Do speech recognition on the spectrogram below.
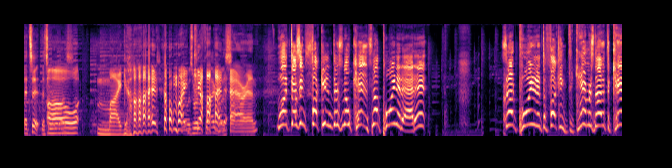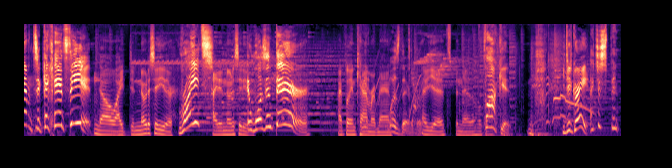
that's it. That's what it was. Oh my god. Oh my was where the flag god, was. Arin. What doesn't fucking? There's no ca- It's not pointed at it. It's not pointed at the fucking. The camera's not at the cam. I can't see it. No, I didn't notice it either. Right? I didn't notice it either. It wasn't there. I blame camera man. was there. But Uh, yeah, it's been there the whole time. fuck it. You did great. I just spent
